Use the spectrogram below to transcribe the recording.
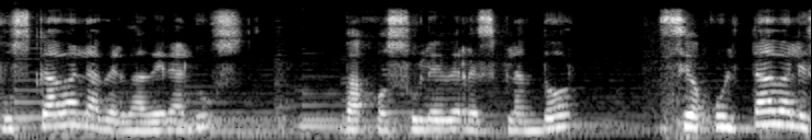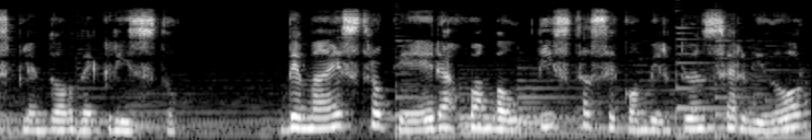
buscaba la verdadera luz. Bajo su leve resplandor se ocultaba el esplendor de Cristo. De maestro que era Juan Bautista se convirtió en servidor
